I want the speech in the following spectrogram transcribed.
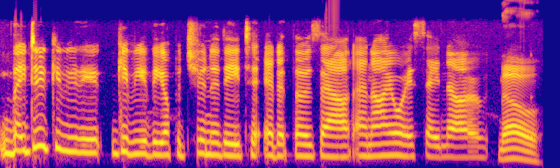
They do give you the give you the opportunity to edit those out, and I always say no. No,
